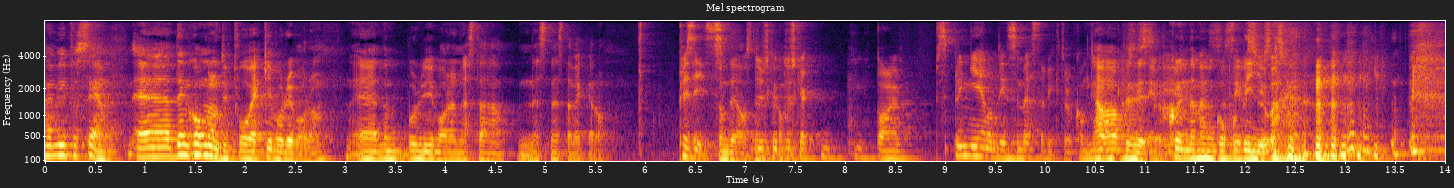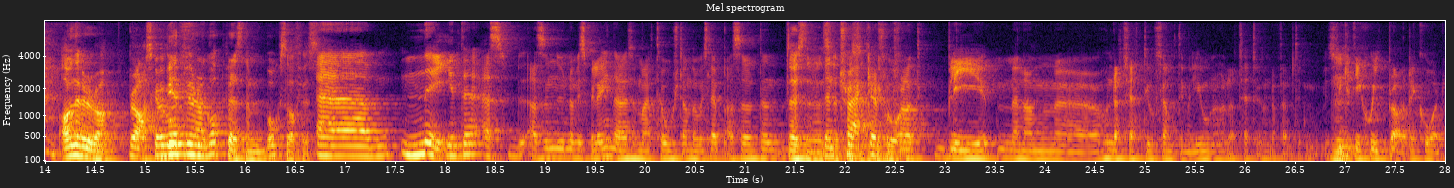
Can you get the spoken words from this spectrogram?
men vi får se. Eh, den kommer om typ två veckor borde det vara då. Den borde ju vara nästa, nästa, nästa vecka då. Precis. Som det du ska, du ska bara springa igenom din semester Viktor och kom tillbaka. Ja, precis. Skynda mig att gå på bio. ja, men det blir bra. Bra, ska vi Vet vi hur den har gått förresten med Box Office? Uh, nej, inte alltså, nu när vi spelar in det här som är torsdagen då vi släpper. Alltså, den, det, den, den trackar fortfarande att bli mellan 130 och 50 miljoner. 130 150 miljoner. Mm. Vilket är skitbra, rekord.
